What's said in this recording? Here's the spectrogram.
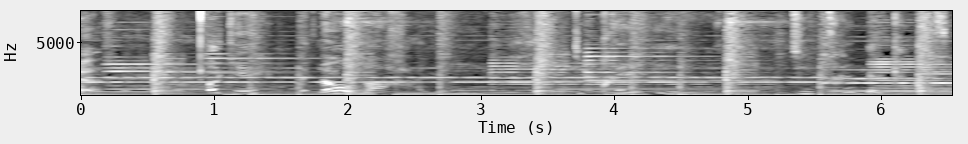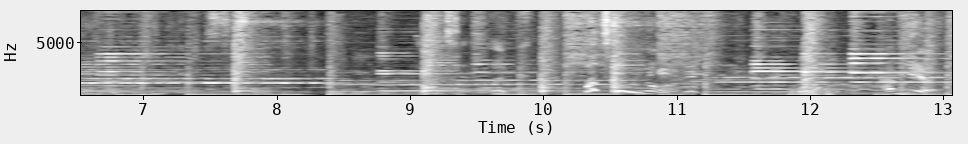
Ok, maintenant on va aller tout près d'une très belle quartier de. Nice and good. What's going on? I'm here.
